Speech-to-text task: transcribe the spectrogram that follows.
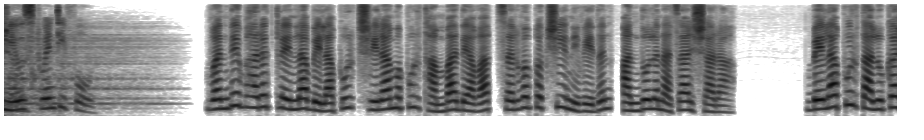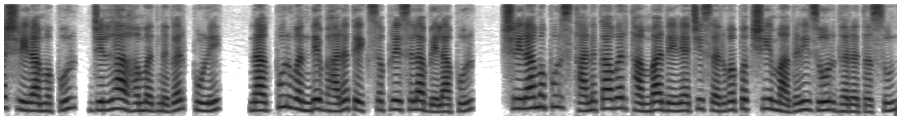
News 24. वंदे भारत ट्रेनला बेलापूर श्रीरामपूर थांबा द्यावा सर्वपक्षीय निवेदन आंदोलनाचा इशारा बेलापूर तालुका श्रीरामपूर जिल्हा अहमदनगर पुणे नागपूर वंदे भारत एक्सप्रेसला बेलापूर श्रीरामपूर स्थानकावर थांबा देण्याची सर्वपक्षीय मागणी जोर धरत असून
